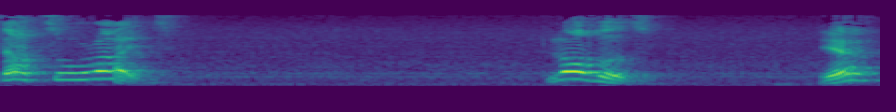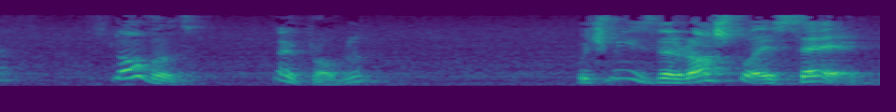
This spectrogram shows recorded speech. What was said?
that's all right. Lovud. Yeah? Lovud. No problem. Which means the Rashba is saying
